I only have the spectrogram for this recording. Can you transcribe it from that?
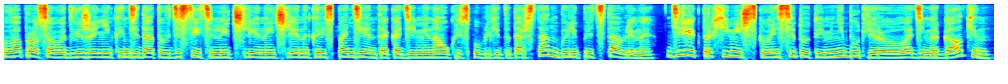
По вопросу о выдвижении кандидатов в действительные члены и члены-корреспонденты Академии наук Республики Татарстан были представлены директор Химического института имени Бутлерова Владимир Галкин,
